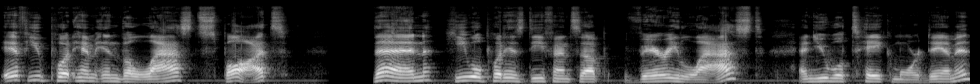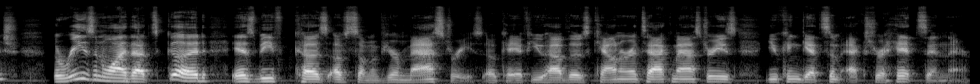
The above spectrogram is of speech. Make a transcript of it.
If you put him in the last spot, then he will put his defense up very last and you will take more damage. The reason why that's good is because of some of your masteries. Okay, if you have those counterattack masteries, you can get some extra hits in there.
